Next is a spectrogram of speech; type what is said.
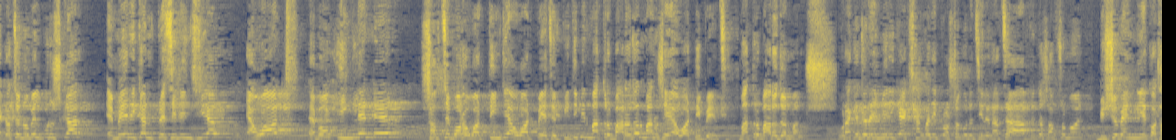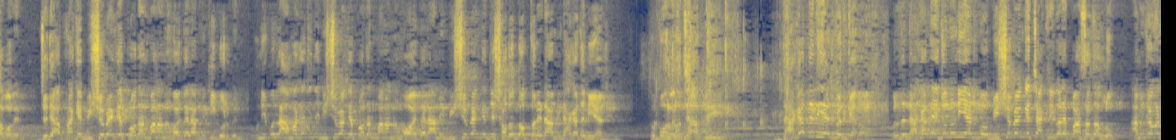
এক হচ্ছে নোবেল পুরস্কার, আমেরিকান প্রেসিডেন্সিয়াল অ্যাওয়ার্ড এবং ইংল্যান্ডের সবচেয়ে বড় অ্যাওয়ার্ড তিনটে অ্যাওয়ার্ড পেয়েছেন। পৃথিবীর মাত্র বারো জন মানুষ এই অ্যাওয়ার্ডটি পেয়েছে। মাত্র বারো জন মানুষ। ওনাকে যেন আমেরিকা এক সাংবাদিক প্রশ্ন করেছিলেন আচ্ছা আপনি তো সবসময় বিশ্ব ব্যাংক নিয়ে কথা বলেন। যদি আপনাকে বিশ্ব ব্যাংকের প্রধান বানানো হয়, তাহলে আপনি কি করবেন? উনি বললেন, আমাকে যদি বিশ্ব ব্যাংকের প্রধান বানানো হয়, তাহলে আমি বিশ্ব ব্যাংকের যে সদর দপ্তর, এটা আমি ঢাকাতে নিয়ে আসব। তো বলল যে, আপনি ঢাকাতে নিয়ে আসবেন কেন? বলতে ঢাকাতে এই জন্য নিয়ে আসব বিশ্ব ব্যাংকে চাকরি করে পাঁচ হাজার লোক। আমি যখন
